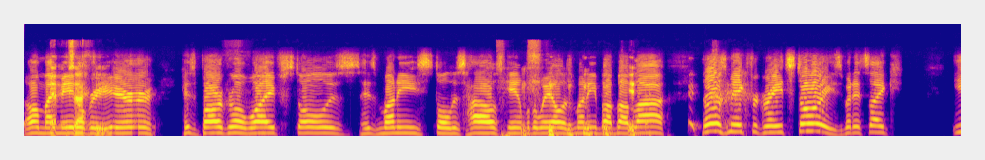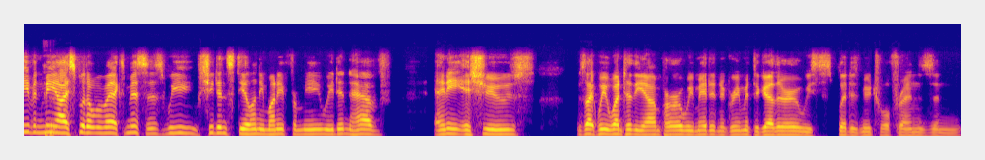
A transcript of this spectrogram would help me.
oh, my yeah, mate exactly. over here, his bar girl wife stole his his money, stole his house, gambled away all his money, blah blah blah. Those make for great stories, but it's like even me, I split up with my ex missus. We she didn't steal any money from me. We didn't have any issues. It was like we went to the amphur, we made an agreement together, we split as mutual friends, and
